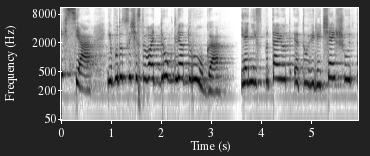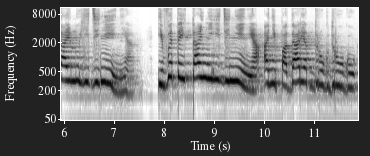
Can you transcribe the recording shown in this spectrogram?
и вся и будут существовать друг для друга. И они испытают эту величайшую тайну единения. И в этой тайне единения они подарят друг другу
